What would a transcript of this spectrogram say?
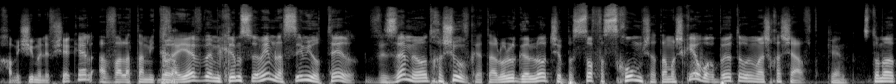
50 אלף שקל אבל אתה מתחייב לא. במקרים מסוימים לשים יותר וזה מאוד חשוב כי אתה עלול לגלות שבסוף הסכום שאתה משקיע הוא הרבה יותר ממה שחשבת. כן. זאת אומרת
